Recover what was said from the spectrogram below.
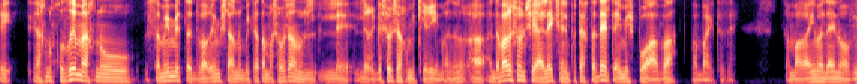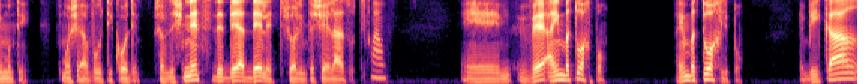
אה, אנחנו חוזרים, אנחנו שמים את הדברים שלנו, בעיקר את המחשבות שלנו, ל- ל- לרגשות שאנחנו מכירים. אז הדבר הראשון שיעלה כשאני פותח את הדלת, האם יש פה אהבה בבית הזה? כלומר, האם עדיין אוהבים אותי, כמו שאהבו אותי קודם? עכשיו, זה שני צדדי הדלת שואלים את השאלה הזאת. וואו. אה, והאם בטוח פה? האם בטוח לי פה? ובעיקר,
